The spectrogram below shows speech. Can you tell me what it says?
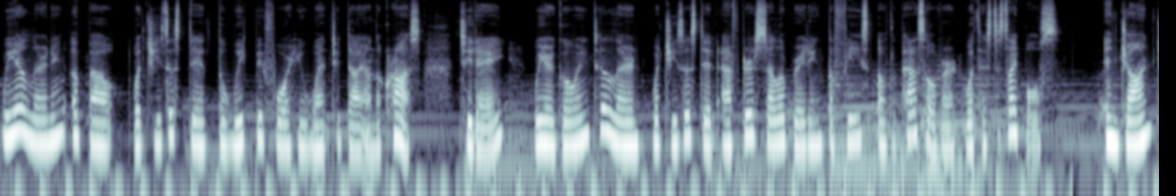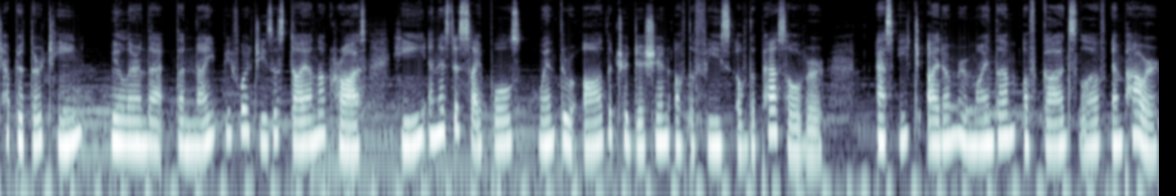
We are learning about what Jesus did the week before he went to die on the cross. Today, we are going to learn what Jesus did after celebrating the feast of the Passover with his disciples. In John chapter 13, we learn that the night before Jesus died on the cross, he and his disciples went through all the tradition of the feast of the Passover, as each item remind them of God's love and power.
